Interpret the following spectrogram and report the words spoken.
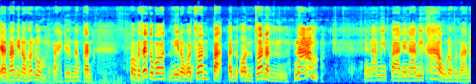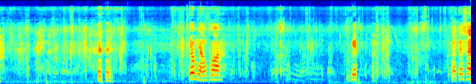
ย่านภาพพี่น้องเขาลมไปเดินน้ำกันพอไปใส่กระบอกนี่ดอกอ่อนซ้อนปะอ่อนอ่อนซ้อนอันน้ำในน้ำมีปลาในน้ำมีข้าวเนาะเพิ่นว่าเนาะ จมหยังพอเบ็ดเอาจะใส่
